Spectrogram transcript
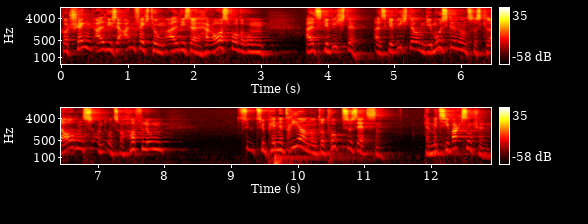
Gott schenkt all diese Anfechtungen, all diese Herausforderungen als Gewichte, als Gewichte, um die Muskeln unseres Glaubens und unserer Hoffnung zu, zu penetrieren, unter Druck zu setzen, damit sie wachsen können.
